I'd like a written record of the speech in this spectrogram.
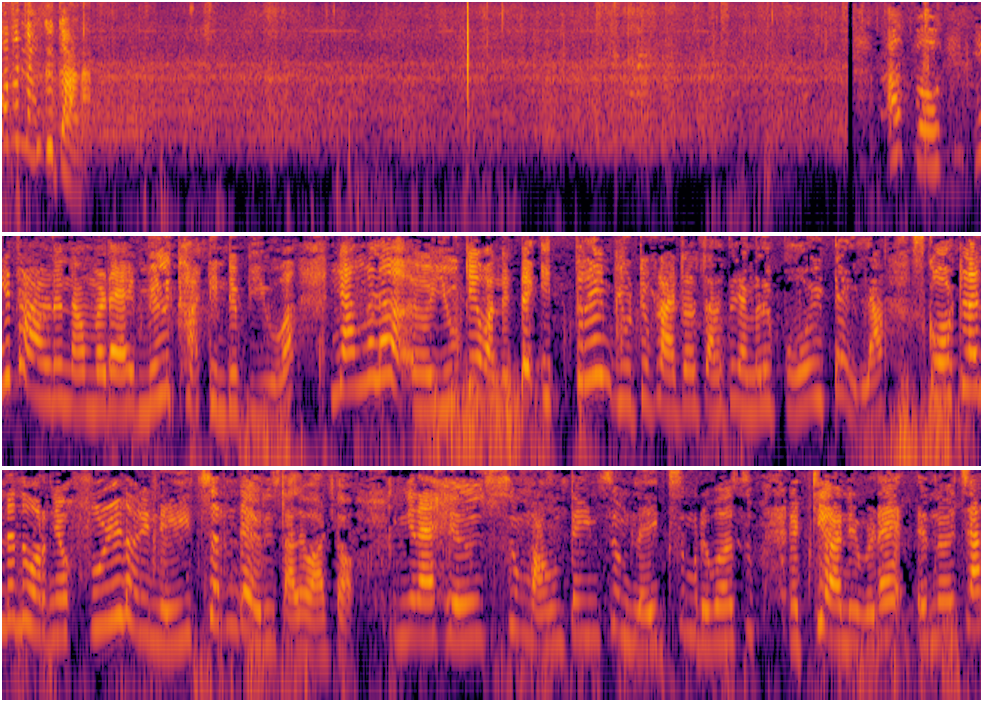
അപ്പം നമുക്ക് കാണാം. അപ്പോൾ ഇതാണ് നമ്മുടെ മിൽക്ക് ഹട്ടിന്റെ വ്യൂ ഞങ്ങൾ യു കെ വന്നിട്ട് ഇത്രയും ബ്യൂട്ടിഫുൾ ആയിട്ടുള്ള സ്ഥലത്ത് ഞങ്ങൾ പോയിട്ടേ ഇല്ല സ്കോട്ട്ലൻഡ് എന്ന് പറഞ്ഞാൽ ഫുൾ ഒരു നേച്ചറിന്റെ ഒരു സ്ഥലമാട്ടോ ഇങ്ങനെ ഹിൽസും മൗണ്ടെയിൻസും ലേക്സും റിവേഴ്സും ഒക്കെയാണ് ഇവിടെ. എന്ന് വെച്ചാൽ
